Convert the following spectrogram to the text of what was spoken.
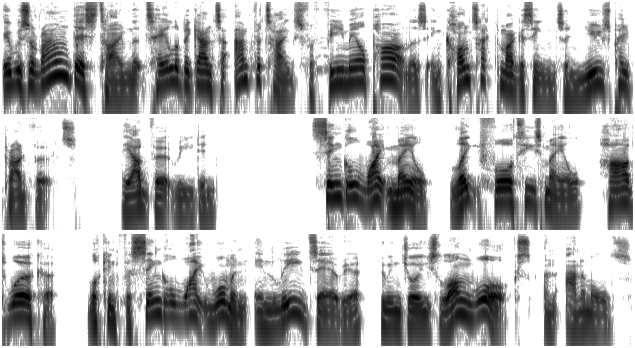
It was around this time that Taylor began to advertise for female partners in contact magazines and newspaper adverts. The advert reading Single white male, late 40s male, hard worker, looking for single white woman in Leeds area who enjoys long walks and animals.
